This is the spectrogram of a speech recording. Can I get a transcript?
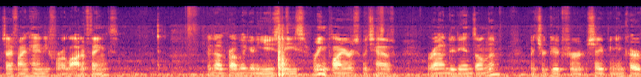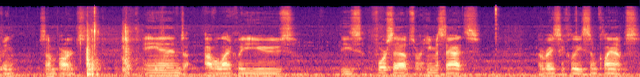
which I find handy for a lot of things. And I'm probably going to use these ring pliers, which have rounded ends on them, which are good for shaping and curving some parts. And I will likely use these forceps or hemostats, or basically some clamps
